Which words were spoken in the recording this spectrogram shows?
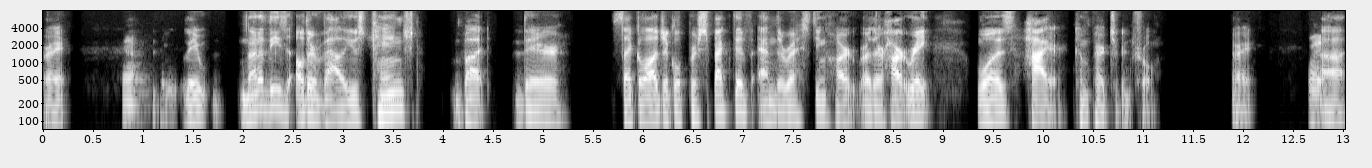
right? Yeah. They none of these other values changed but their psychological perspective and the resting heart or their heart rate was higher compared to control right, right. Uh,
